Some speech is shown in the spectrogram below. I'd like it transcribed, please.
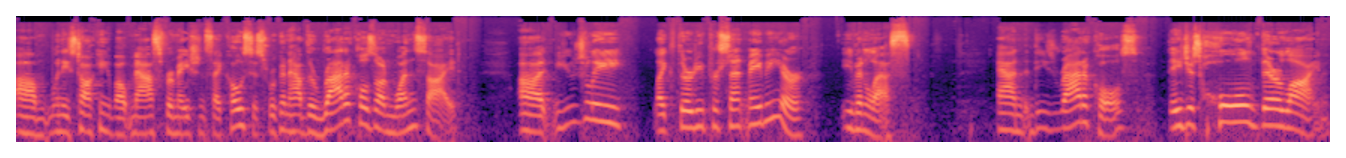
um, when he's talking about mass formation psychosis? We're going to have the radicals on one side, uh, usually like 30% maybe or even less. And these radicals, they just hold their line.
